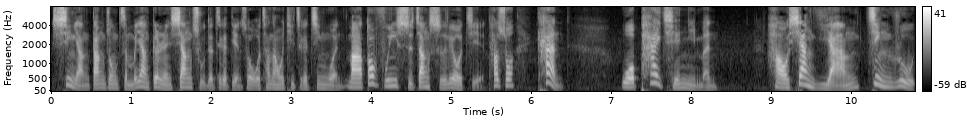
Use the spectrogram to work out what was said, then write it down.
信仰当中怎么样跟人相处的这个点，说我常常会提这个经文。马窦福音十章十六节，他说：“看，我派遣你们，好像羊进入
